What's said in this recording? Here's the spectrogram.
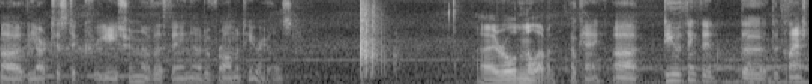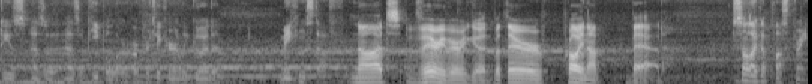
uh, the artistic creation of a thing out of raw materials. I rolled an 11. Okay. Uh, do you think that the the Clashdys as a as a people are, are particularly good at making stuff? Not very, very good, but they're probably not bad. So like a plus three.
